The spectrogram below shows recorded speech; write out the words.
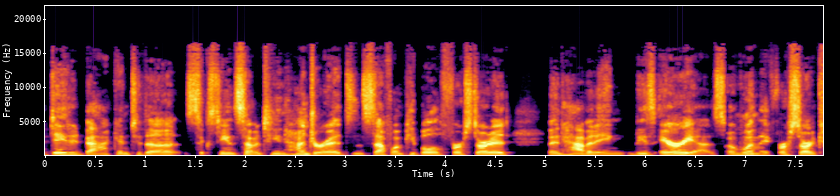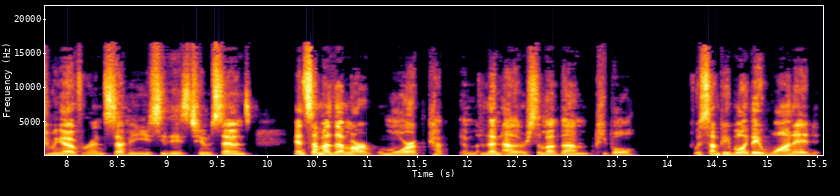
dated back into the 16, 1700s and stuff, when people first started inhabiting these areas of when mm. they first started coming over and stuff, and you see these tombstones. And some of them are more upkept than others. Some of them people with some people they wanted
